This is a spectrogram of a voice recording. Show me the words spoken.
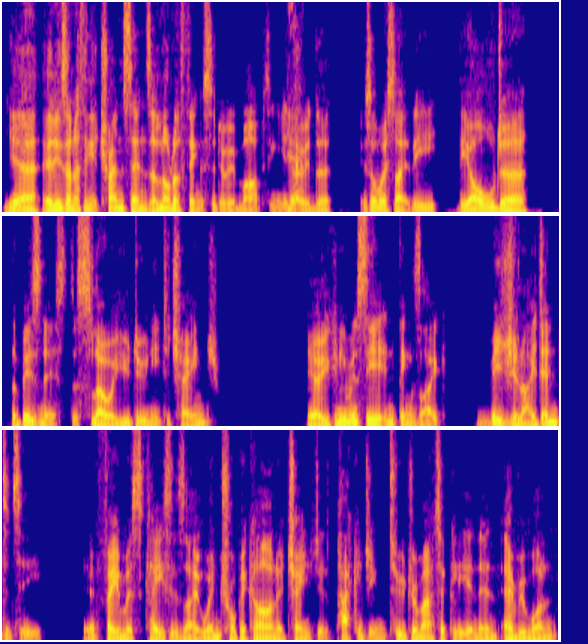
Yeah it is and I think it transcends a lot of things to do with marketing you Yeah. know the it's almost like the the older the business the slower you do need to change. You know you can even see it in things like visual identity you know, famous cases like when Tropicana changed its packaging too dramatically and then everyone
